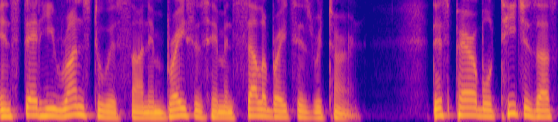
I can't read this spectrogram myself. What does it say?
Instead, he runs to his son, embraces him, and celebrates his return. This parable teaches us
